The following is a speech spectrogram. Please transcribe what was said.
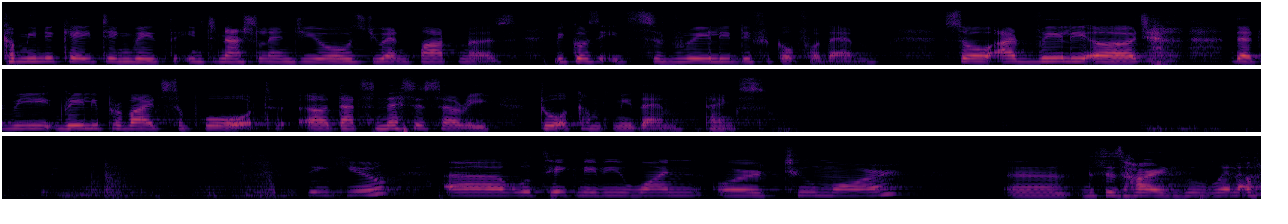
communicating with international NGOs, UN partners, because it's really difficult for them. So I really urge that we really provide support uh, that's necessary to accompany them. Thanks. Thank you. Uh, we'll take maybe one or two more. Uh, this is hard. Who went up?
